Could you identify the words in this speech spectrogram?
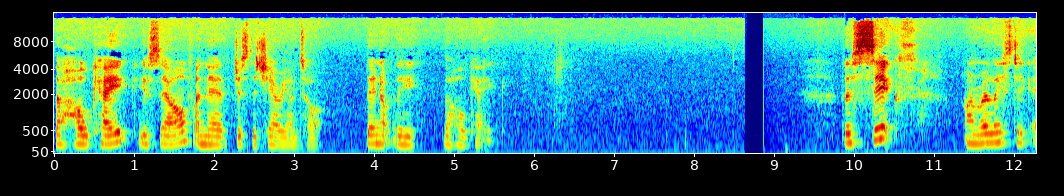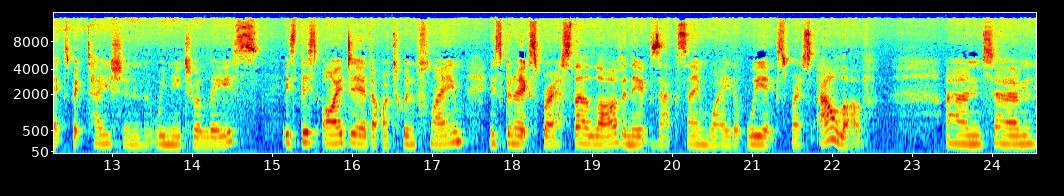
the whole cake yourself and they're just the cherry on top. They're not the, the whole cake. The sixth unrealistic expectation that we need to release is this idea that our twin flame is going to express their love in the exact same way that we express our love. And um,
